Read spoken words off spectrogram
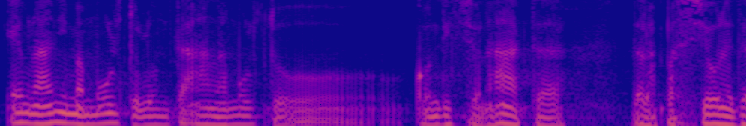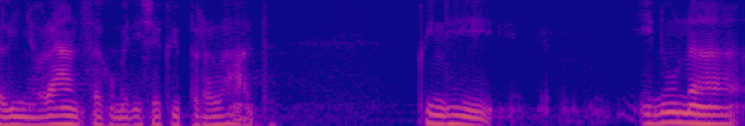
è un'anima molto lontana, molto condizionata dalla passione, dall'ignoranza, come dice qui Pralad. Quindi in una,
